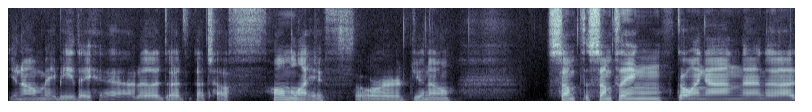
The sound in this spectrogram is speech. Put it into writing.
you know, maybe they had a, a, a tough home life, or you know, some something going on that uh,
